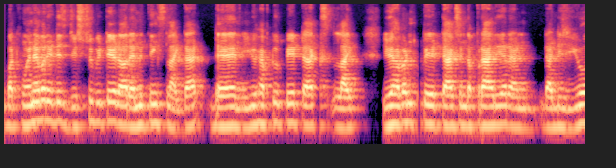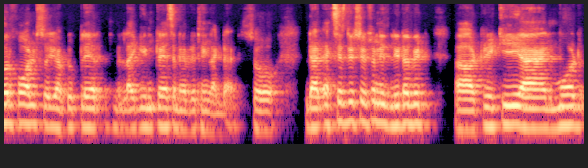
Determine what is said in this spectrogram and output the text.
but whenever it is distributed or anything like that, then you have to pay tax like you haven't paid tax in the prior year and that is your fault. So you have to pay like interest and everything like that. So that excess distribution is little bit uh, tricky and more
